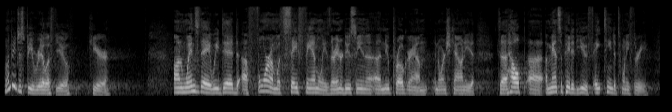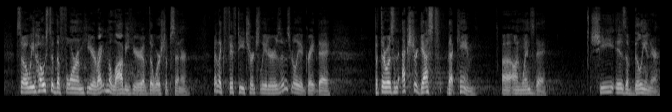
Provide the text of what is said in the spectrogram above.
Let me just be real with you here. On Wednesday, we did a forum with Safe Families. They're introducing a, a new program in Orange County to, to help uh, emancipated youth, 18 to 23. So we hosted the forum here, right in the lobby here of the worship center. We had like 50 church leaders. It was really a great day. But there was an extra guest that came uh, on Wednesday. She is a billionaire.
